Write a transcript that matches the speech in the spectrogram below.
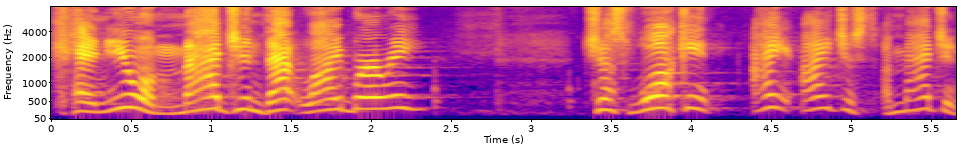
Can you imagine that library? Just walking, I, I just imagine.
